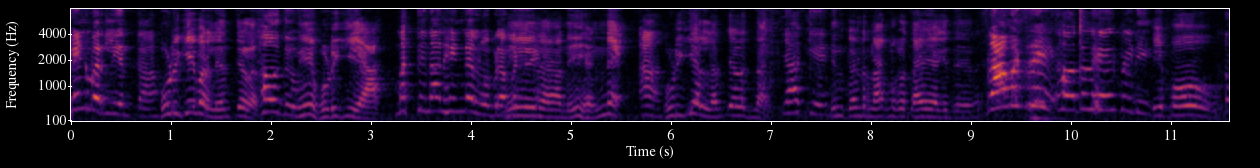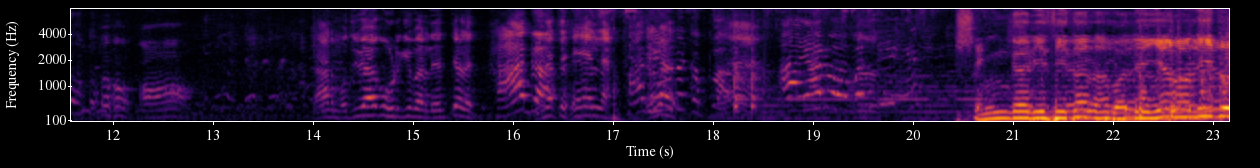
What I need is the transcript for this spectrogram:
ಹೆಣ್ ಬರ್ಲಿ ಅಂತ? ಹುಡುಗಿ ಬರ್ಲಿ ಅಂತ ಹೇಳ ಹೌದು. ನೀ ಹುಡುಗಿಯ? ಮತ್ತೆ ನಾನು ಹೆಣ್ಣಲ್ವ ಬ್ರಾಹ್ಮಣ? ನೀನ ನೀ ಹೆಣ್ಣೆ. ಆ. ಹುಡುಗಿ ಅಲ್ಲ ಅಂತ ಹೇಳದ್ ನಾನು. ಯಾಕೆ? ನಿನ್ ಕಂಡ್ರೆ ನಾಲ್ಕು ಮಗಳ ತಾಯಿ ಆಗಿದೆ ಬ್ರಾಹ್ಮಣ್ರಿ! ಹಾಗಲ್ಲ ಹೇಳ್ಬೇಡಿ. ನಾನು ಮದುವೆ ಆಗೋ ಹುಡುಗಿ ಬರ್ಲಿ ಅಂತ ಹೇಳಿದ್ದು ಹಾಗೆ? ಹೇಳ ಹಾಗೆ ಹೇಳ್ಬೇಕಪ್ಪ. ಆ, ಯಾರು ಬರ್ಲಿ? ಶೃಂಗರಿಸಿದರ ಬಲೆಯರೊಲಿದು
